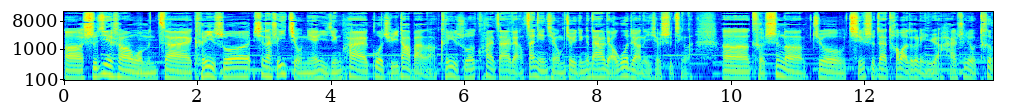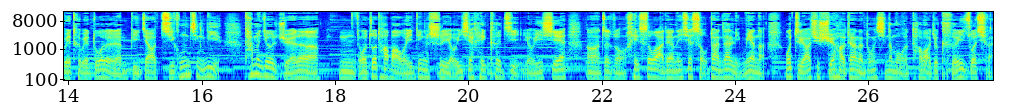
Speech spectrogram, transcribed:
呃，实际上我们在可以说现在是一九年，已经快过去一大半了，可以说快在两三年前我们就已经跟大家聊过这样的一些事情了，呃，可是呢，就其实，在淘宝这个领域啊，还是有特别特别多的人比较急功近利，他们就觉得。嗯，我做淘宝，我一定是有一些黑科技，有一些呃这种黑搜啊这样的一些手段在里面呢。我只要去学好这样的东西，那么我淘宝就可以做起来。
